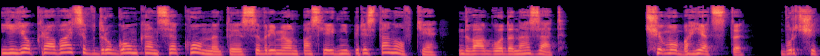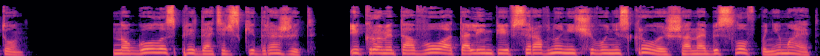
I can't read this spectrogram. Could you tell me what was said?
Ее кровать в другом конце комнаты со времен последней перестановки, два года назад. «Чего бояться-то?» — бурчит он. Но голос предательски дрожит. И кроме того, от Олимпии все равно ничего не скроешь, она без слов понимает.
